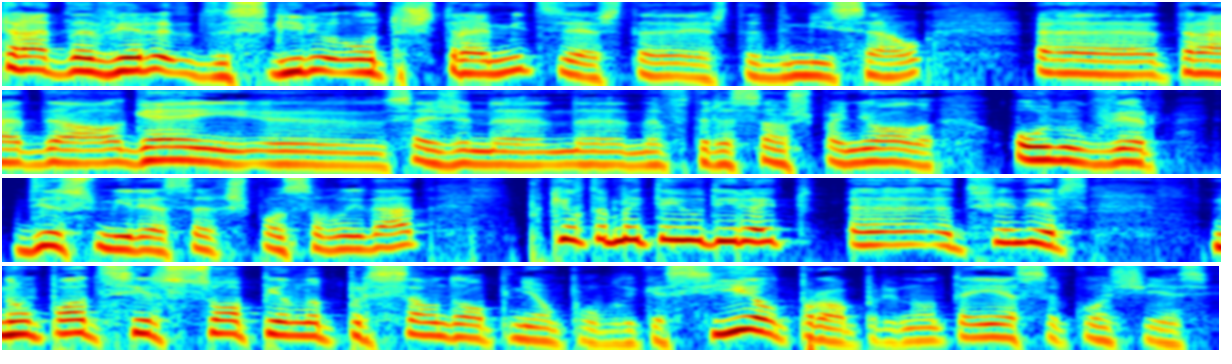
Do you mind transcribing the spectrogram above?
terá de haver, de seguir outros trâmites, esta, esta demissão, uh, terá de alguém, uh, seja na, na, na, Federação Espanhola ou no Governo, de assumir essa responsabilidade, porque ele também tem o direito a, a defender-se. Não pode ser só pela pressão da opinião pública. Se ele próprio não tem essa consciência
